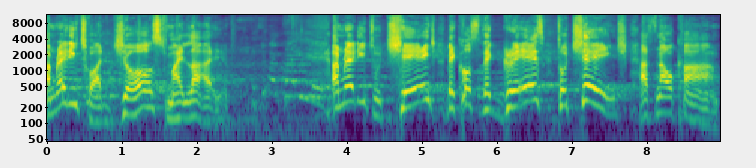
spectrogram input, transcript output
I'm ready to adjust my life. I'm ready to change because the grace to change has now come.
